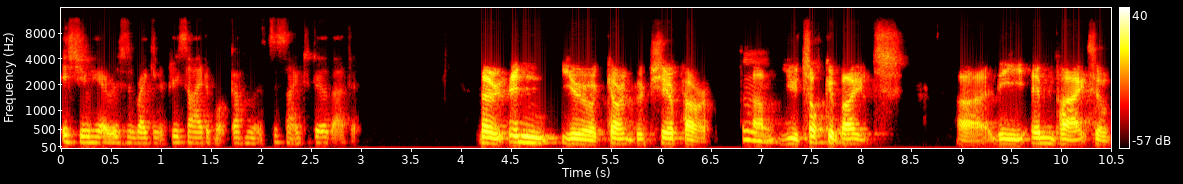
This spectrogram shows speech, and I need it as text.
issue here is the regulatory side of what governments decide to do about it. Now, in your current book, Share Power, mm. um, you talk about uh, the impact of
